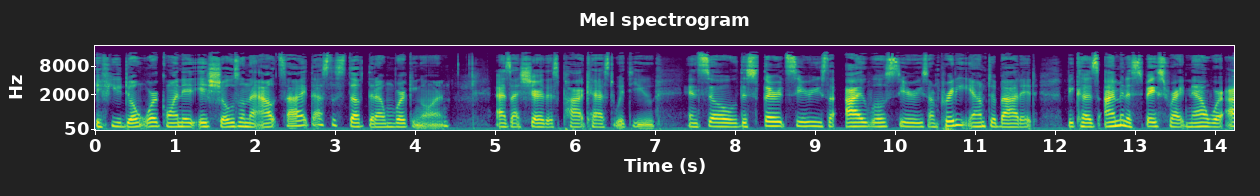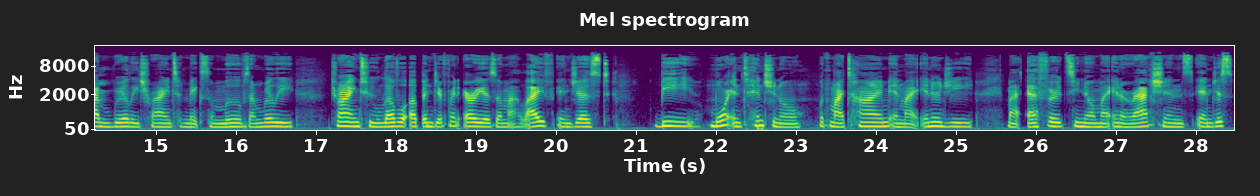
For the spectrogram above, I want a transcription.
if you don't work on it it shows on the outside. That's the stuff that i'm working on as i share this podcast with you and so, this third series, the I Will series, I'm pretty amped about it because I'm in a space right now where I'm really trying to make some moves. I'm really trying to level up in different areas of my life and just be more intentional with my time and my energy, my efforts, you know, my interactions, and just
